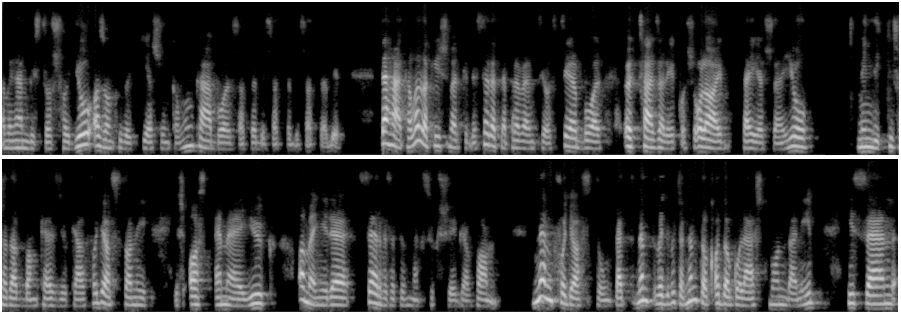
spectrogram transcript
ami nem biztos, hogy jó, azon kívül, hogy kiesünk a munkából, stb. stb. stb. Tehát, ha valaki ismerkedik, szeretne prevenciós célból, 5%-os olaj, teljesen jó, mindig kis adagban kezdjük el fogyasztani, és azt emeljük, amennyire szervezetünknek szüksége van. Nem fogyasztunk, tehát nem, vagy, vagy nem tudok adagolást mondani, hiszen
